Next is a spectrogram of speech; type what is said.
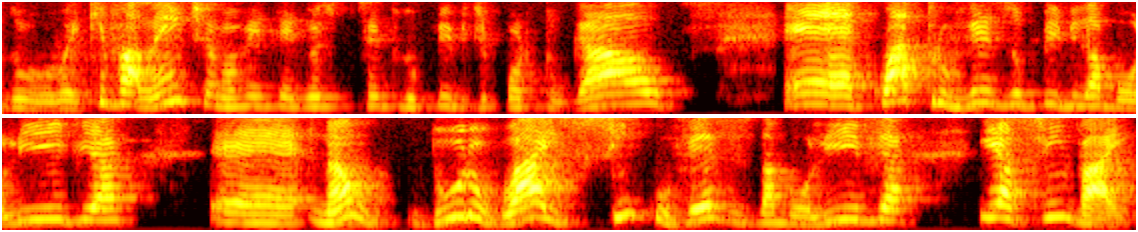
do equivalente a 92% do PIB de Portugal, é quatro vezes o PIB da Bolívia, é, não, do Uruguai, cinco vezes da Bolívia, e assim vai.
